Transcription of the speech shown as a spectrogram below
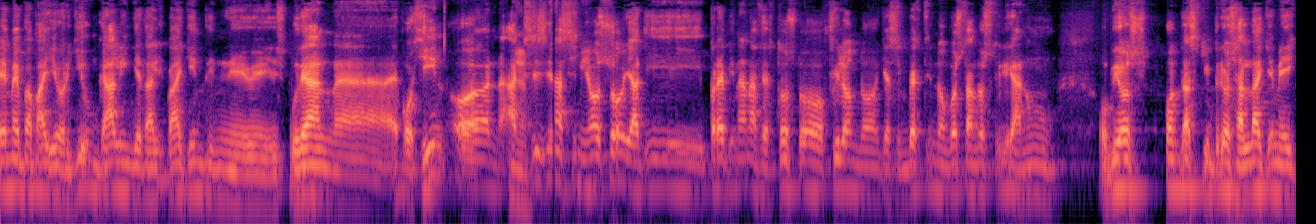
Ε, με Παπαγεωργίου, Γκάλιν και τα λοιπά εκείνη την ε, σπουδαία ε, εποχή. Ναι. Αξίζει να σημειώσω γιατί πρέπει να αναφερθώ στο φίλο και συμπέκτη τον Κώσταντο Στυλιανού, ο οποίος όντας Κύπριος αλλά και με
